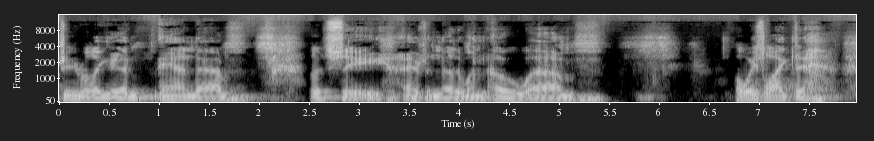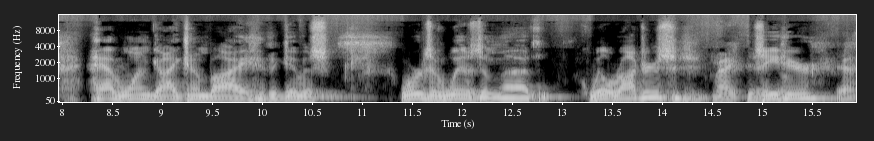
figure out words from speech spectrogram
she's really good. And um, let's see, there's another one. Oh, um, always like to have one guy come by to give us words of wisdom. Uh, Will Rogers, Right. is he here? Yeah.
